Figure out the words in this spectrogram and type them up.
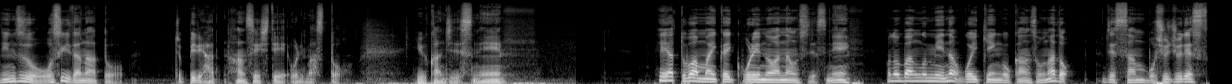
人数多すぎたなと、ちょっぴり反省しておりますという感じですね。えあとは毎回恒例のアナウンスですね。この番組へのご意見ご感想など、絶賛募集中です。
